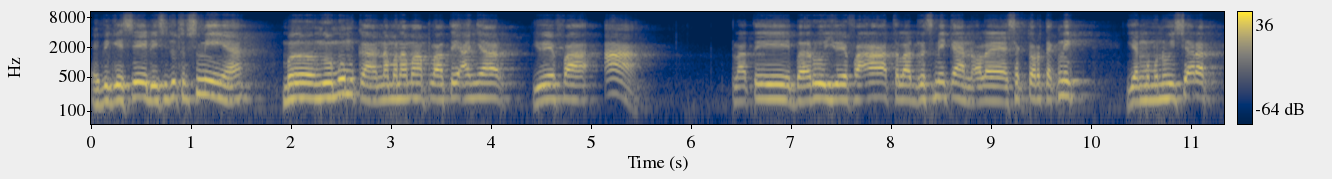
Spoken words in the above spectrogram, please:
FIGC di situ resmi ya mengumumkan nama-nama pelatih anyar UEFA A. Pelatih baru UEFA A telah diresmikan oleh sektor teknik yang memenuhi syarat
